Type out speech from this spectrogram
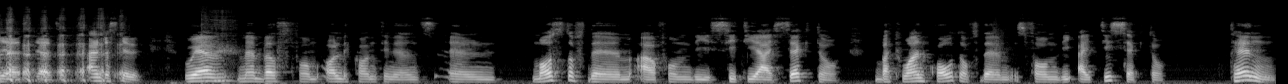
yes, yes. I'm just kidding. We have members from all the continents, and most of them are from the CTI sector, but one quarter of them is from the IT sector. 10%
